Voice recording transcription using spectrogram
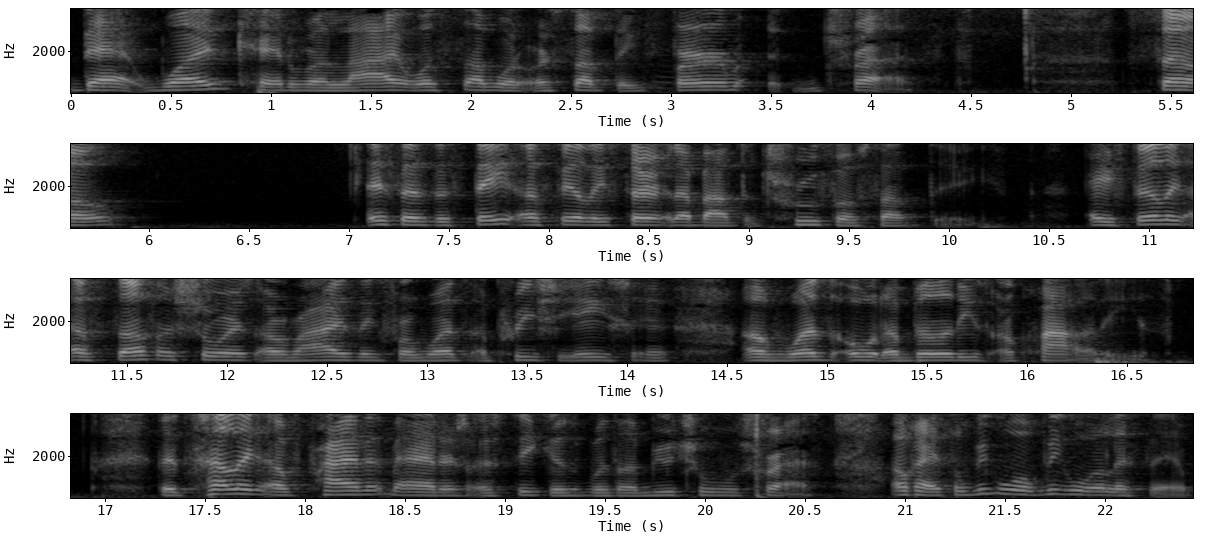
that one can rely on someone or something firm and trust. So it says the state of feeling certain about the truth of something. A feeling of self assurance arising from one's appreciation of one's own abilities or qualities. The telling of private matters or secrets with a mutual trust. Okay, so we go we go listen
